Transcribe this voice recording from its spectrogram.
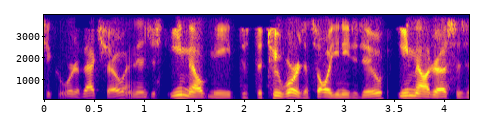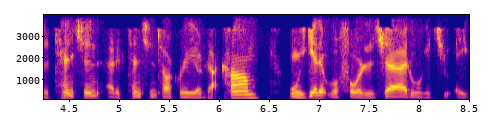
secret word of that show, and then just email me just the two words. That's all you need to do. Email address is attention at attentiontalkradio.com. When we get it, we'll forward it to CHADD. We'll get you a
